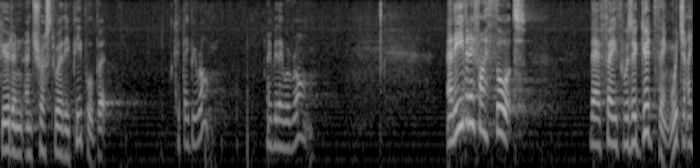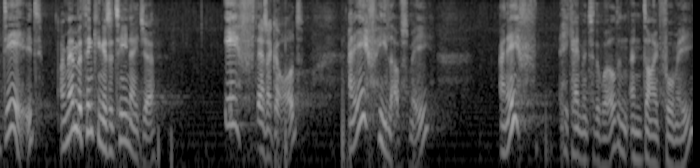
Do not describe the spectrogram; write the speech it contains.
good and, and trustworthy people, but could they be wrong? Maybe they were wrong. And even if I thought their faith was a good thing, which I did, I remember thinking as a teenager if there's a God, and if he loves me, and if he came into the world and, and died for me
